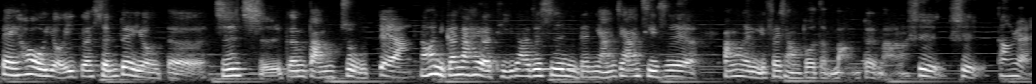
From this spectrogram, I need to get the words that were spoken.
背后有一个神队友的支持跟帮助。对啊，然后你刚刚还有提到，就是你的娘家其实帮了你非常多的忙，对吗？是是，当然，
